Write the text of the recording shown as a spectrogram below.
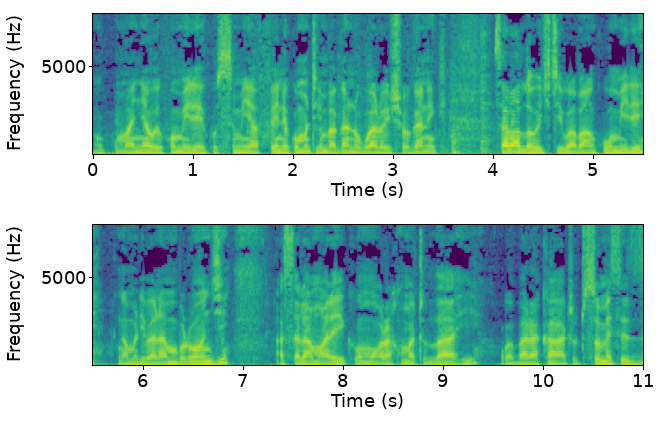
mukumanya wekuumire ku simu yaffe ne ku mutimbagano gwa loish organic. Saba allah owekitiibwa bankuumire nga muli balamu bulungi. Assalamu alaikum warahmatullahi wabarakatu tusomesezza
